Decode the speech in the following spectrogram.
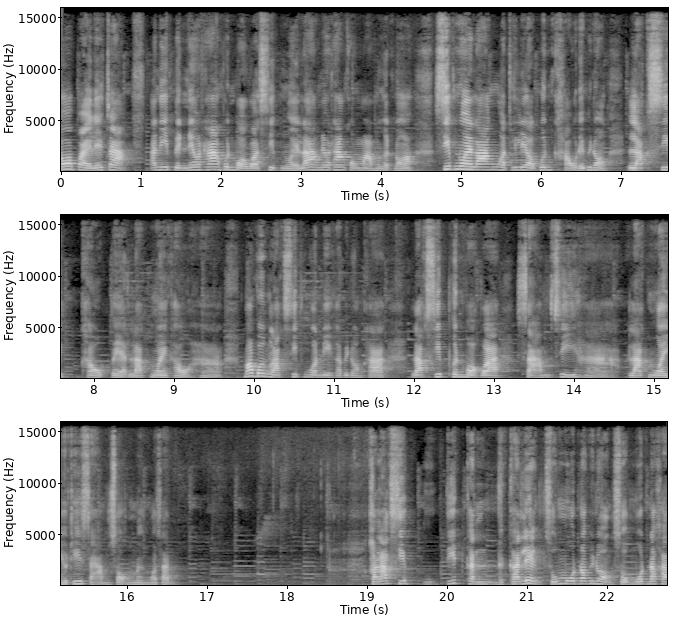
ต่อไปเลยจ้ะ อันนี้เป็นแนวทางเพิ่นบอกว่า 10 หน่วยล่างแนวทางของหมาเหมือดเนาะ10 หน่วยล่างงวดที่แล้วเพิ่นเข่าได้พี่น้องหลัก 10 เข่า8หลักหน่วยเข่า5มาเบิ่งหลัก 10 งวดนี้ค่ะพี่น้องคะหลัก 10 เพิ่นบอกว่า 3 4 5หลักหน่วยอยู่ที่ 3 2 1ว่าซั่นค่ะหลัก10ติดกันกันเลขสมมุติเนาะพี่น้องสมมุตินะคะ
